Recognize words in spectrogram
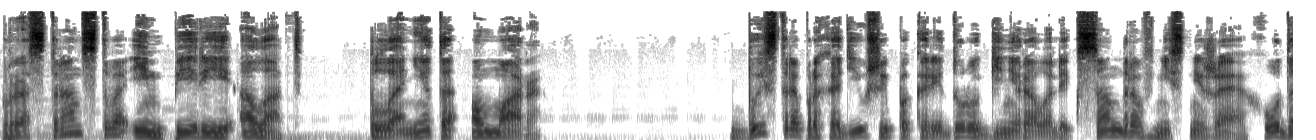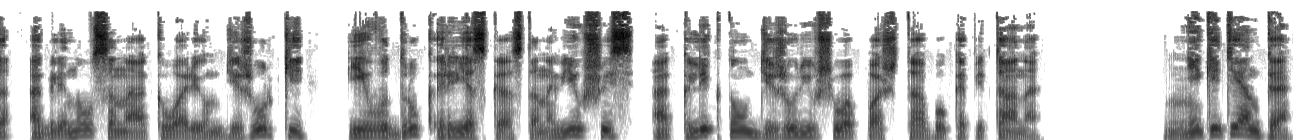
Пространство империи Алат. Планета Омара. Быстро проходивший по коридору генерал Александров, не снижая хода, оглянулся на аквариум дежурки и вдруг, резко остановившись, окликнул дежурившего по штабу капитана. «Никитенко,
